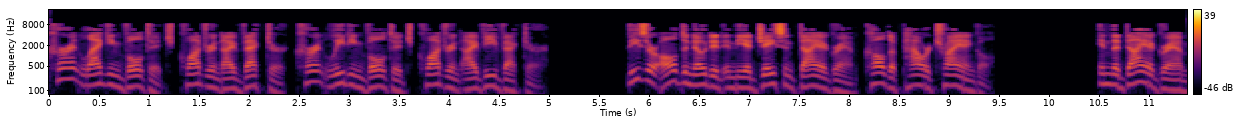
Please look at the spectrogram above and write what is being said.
current lagging voltage quadrant i vector current leading voltage quadrant iv vector these are all denoted in the adjacent diagram called a power triangle in the diagram,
